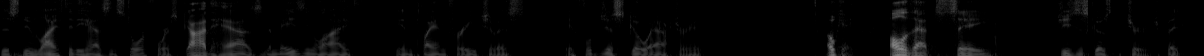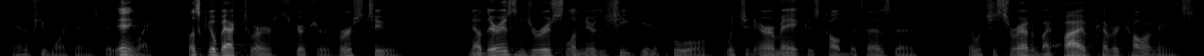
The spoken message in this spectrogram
this new life that He has in store for us. God has an amazing life in plan for each of us if we'll just go after it. Okay, all of that to say Jesus goes to church, but and a few more things. But anyway, let's go back to our scripture. Verse 2. Now there is in Jerusalem near the sheep gate a pool, which in Aramaic is called Bethesda, and which is surrounded by five covered colonnades.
